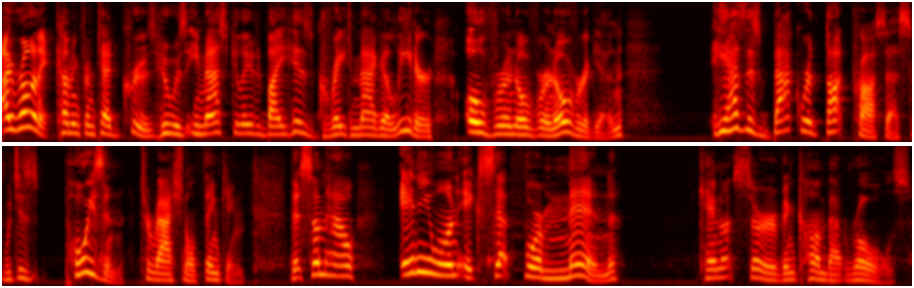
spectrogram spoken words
Ironic coming from Ted Cruz, who was emasculated by his great MAGA leader over and over and over again. He has this backward thought process, which is poison to rational thinking, that somehow anyone except for men cannot serve in combat roles.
